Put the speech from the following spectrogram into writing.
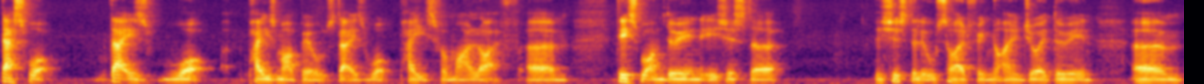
that's what that is what pays my bills. That is what pays for my life. Um, this what I'm doing is just a it's just a little side thing that I enjoy doing. Um,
